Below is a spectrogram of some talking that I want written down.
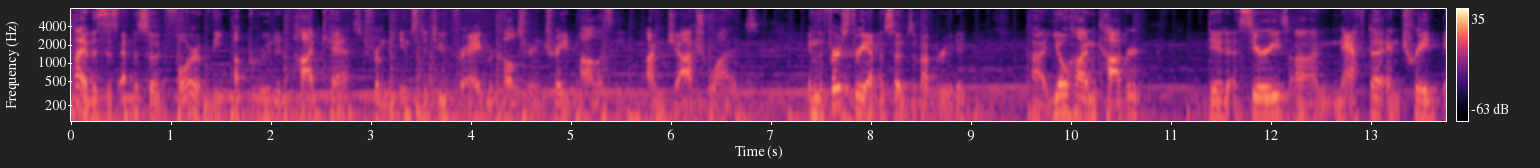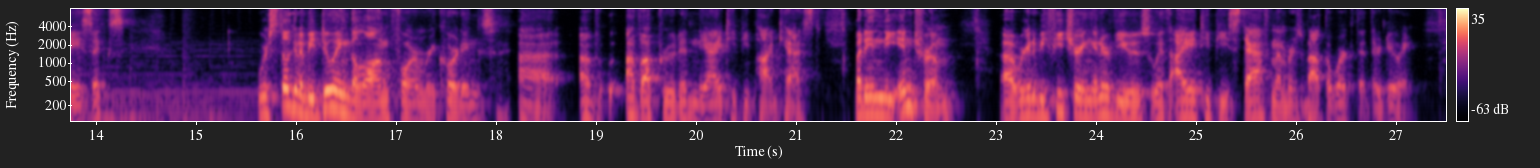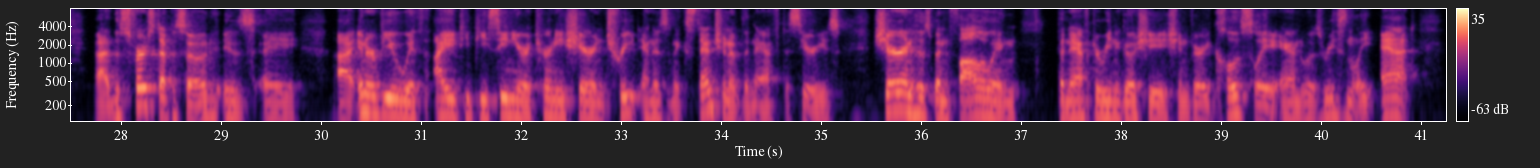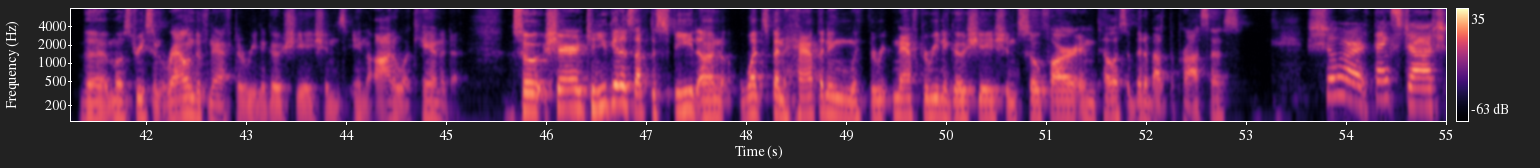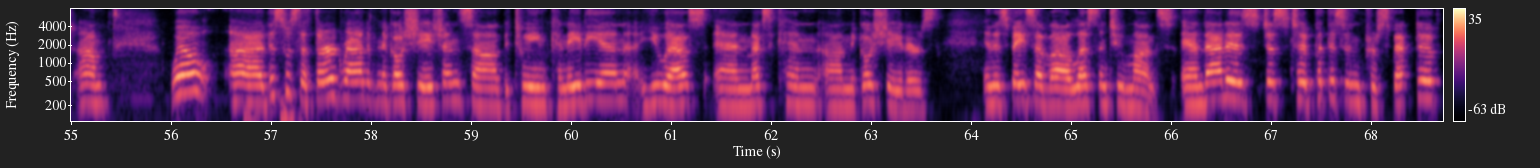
Hi, this is episode four of the Uprooted podcast from the Institute for Agriculture and Trade Policy. I'm Josh Wise. In the first three episodes of Uprooted, uh, Johan Covert did a series on NAFTA and trade basics. We're still going to be doing the long form recordings uh, of, of Uprooted and the IATP podcast, but in the interim, uh, we're going to be featuring interviews with IATP staff members about the work that they're doing. Uh, this first episode is a uh, interview with IATP senior attorney Sharon Treat, and as an extension of the NAFTA series, Sharon has been following the NAFTA renegotiation very closely and was recently at the most recent round of NAFTA renegotiations in Ottawa, Canada. So, Sharon, can you get us up to speed on what's been happening with the NAFTA renegotiation so far and tell us a bit about the process? Sure. Thanks, Josh. Um, well, uh, this was the third round of negotiations uh, between Canadian, US, and Mexican um, negotiators in the space of uh, less than two months. And that is, just to put this in perspective,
